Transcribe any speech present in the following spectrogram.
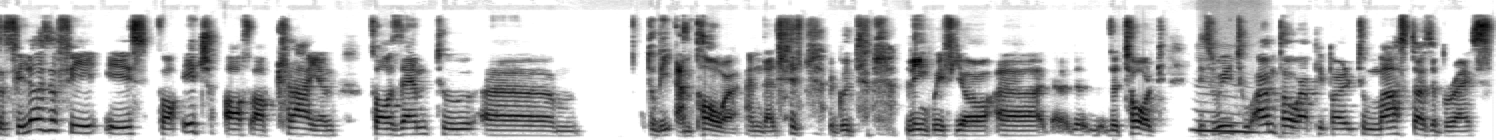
the philosophy is for each of our clients for them to um, to be empowered and that is a good link with your uh, the, the, talk mm. is really to mm. empower people to master the breath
